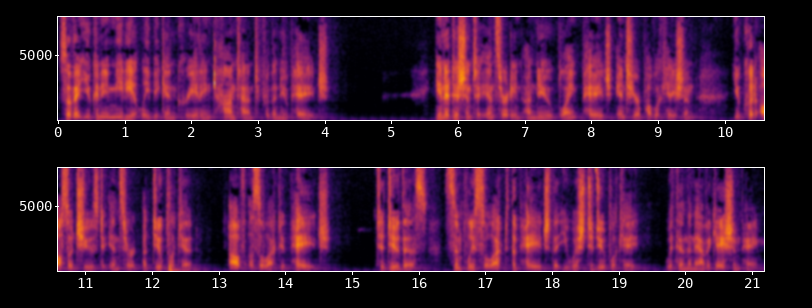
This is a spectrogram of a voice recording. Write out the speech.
so that you can immediately begin creating content for the new page. In addition to inserting a new blank page into your publication, you could also choose to insert a duplicate of a selected page. To do this, simply select the page that you wish to duplicate within the navigation pane.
